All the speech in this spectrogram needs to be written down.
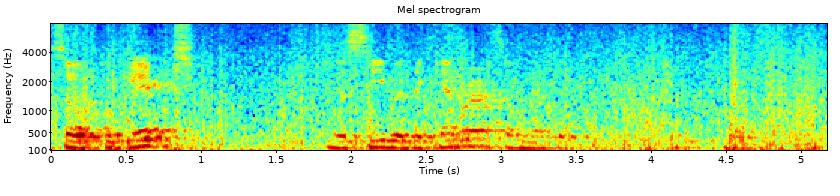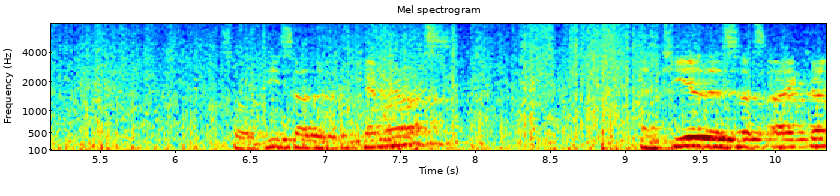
So to get, you see with the camera, so these are the two cameras. And here is this icon,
